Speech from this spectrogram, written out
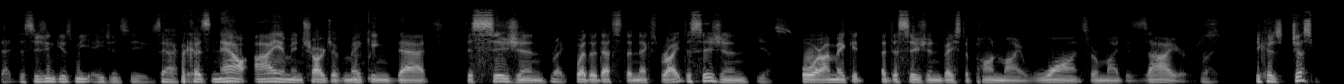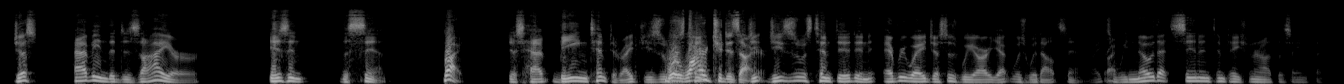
That decision gives me agency. Exactly. because now I am in charge of making that decision, Right. whether that's the next right decision yes, or I make it a decision based upon my wants or my desires. Right. because just just having the desire isn't the sin. Right. Just have being tempted. Right. Jesus We're was wired to desire. Je- Jesus was tempted in every way, just as we are, yet was without sin. Right? So we know that sin and temptation are not the same thing.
